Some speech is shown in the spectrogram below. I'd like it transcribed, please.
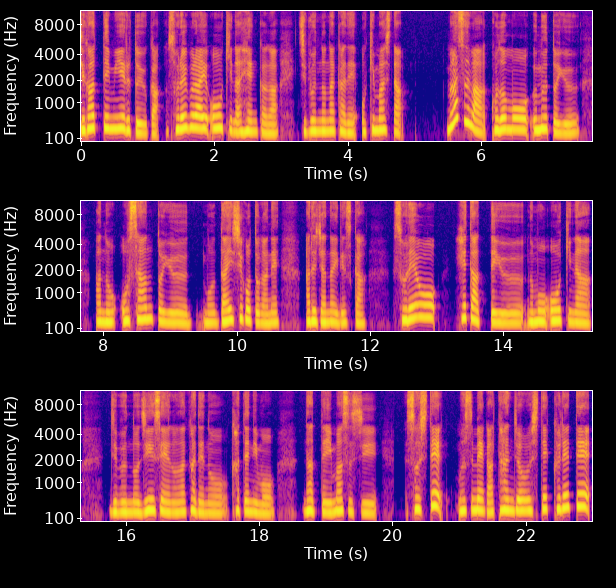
違って見えるというかそれぐらい大きな変化が自分の中で起きました。まずは子供を産むというあのお産というもう大仕事がねあるじゃないですか。それを経たっていうのも大きな自分の人生の中での糧にもなっていますしそして娘が誕生してくれて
